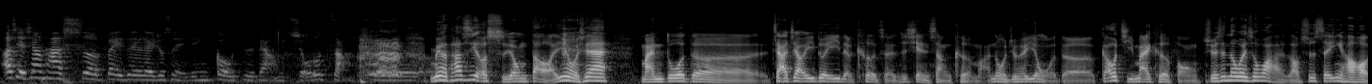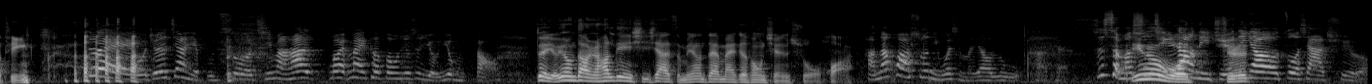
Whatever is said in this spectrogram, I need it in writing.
而且像它的设备这一类，就是已经购置非常久，都长灰了。没有，它是有使用到啊，因为我现在蛮多的家教一对一的课程是线上课嘛，那我就会用我的高级麦克风，学生都会说哇，老师声音好好听。对，我觉得这样也不错，起码它麦麦克风就是有用到。对，有用到，然后练习一下怎么样在麦克风前说话。好，那话说你为什么要录 podcast？是什么事情让你决定要做下去了？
